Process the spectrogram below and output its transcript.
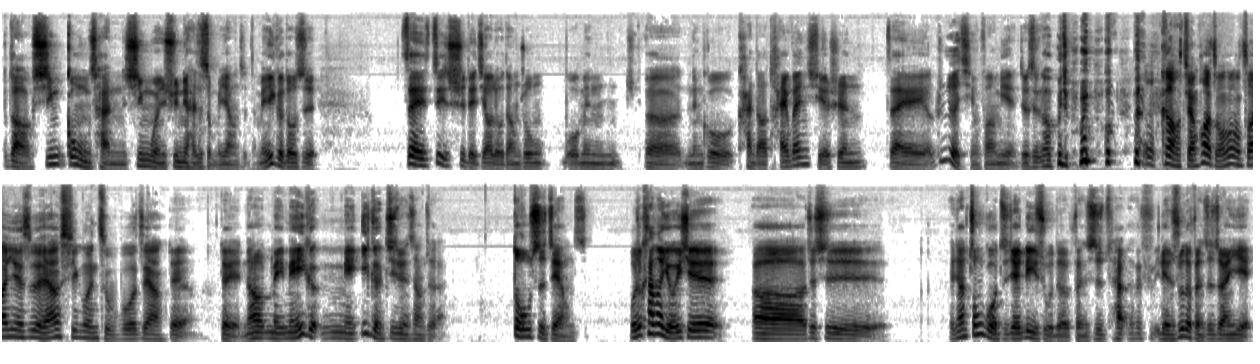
不知道新共产新闻训练还是什么样子的，每一个都是。在这次的交流当中，我们呃能够看到台湾学生在热情方面，就是我靠，讲话怎么那么专业？是不是很像新闻主播这样？对啊，对，然后每每一个每一个基本上来都是这样子。我就看到有一些呃，就是很像中国直接隶属的粉丝，他脸书的粉丝专业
